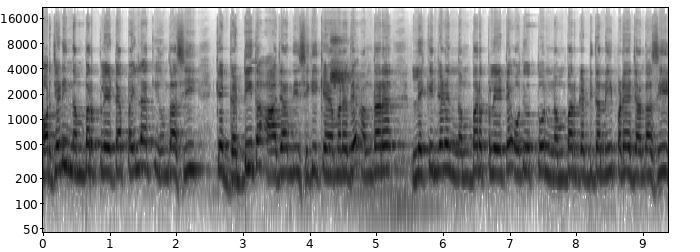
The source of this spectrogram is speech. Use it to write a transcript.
ਔਰ ਜਿਹੜੀ ਨੰਬਰ ਪਲੇਟ ਹੈ, ਪਹਿਲਾਂ ਕੀ ਹੁੰਦਾ ਸੀ ਕਿ ਗੱਡੀ ਤਾਂ ਆ ਜਾਂਦੀ ਸੀਗੀ ਕੈਮਰੇ ਦੇ ਅੰਦਰ, ਲੇਕਿਨ ਜਿਹੜੇ ਨੰਬਰ ਪਲੇਟ ਹੈ, ਉਹਦੇ ਉੱਤੋਂ ਨੰਬਰ ਗੱਡੀ ਦਾ ਨਹੀਂ ਪੜਿਆ ਜਾਂਦਾ ਸੀ,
